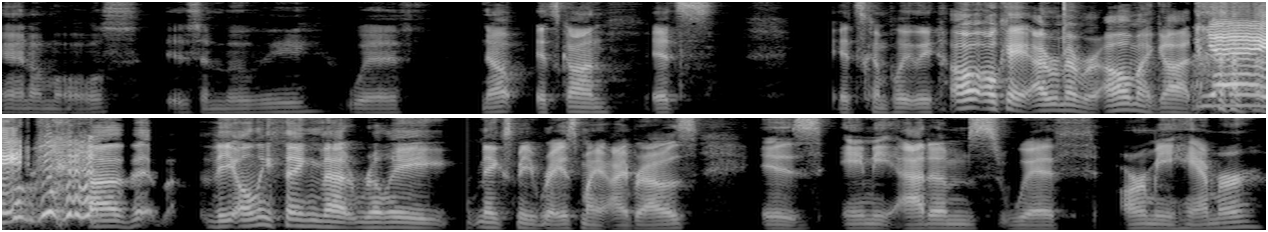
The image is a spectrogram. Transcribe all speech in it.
Animals is a movie with. Nope, it's gone. It's, it's completely. Oh, okay, I remember. Oh my god. Yay! uh, the, the only thing that really makes me raise my eyebrows is Amy Adams with Armie Hammer.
